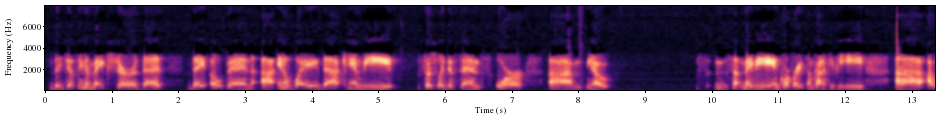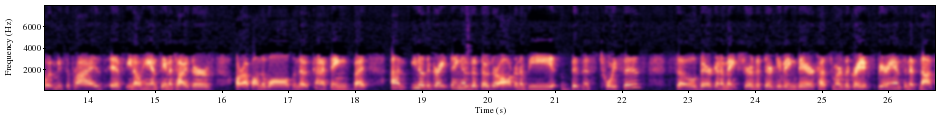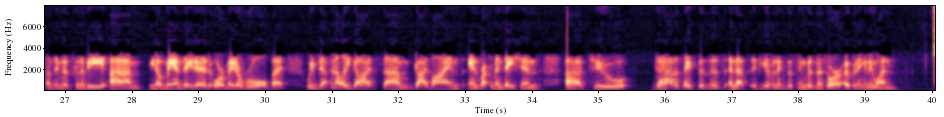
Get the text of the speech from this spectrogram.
they just need to make sure that they open uh, in a way that can be socially distanced or, um, you know, some, maybe incorporate some kind of PPE. Uh, I wouldn't be surprised if, you know, hand sanitizers are up on the walls and those kind of things. But, um, you know, the great thing is that those are all going to be business choices. So they're going to make sure that they're giving their customers a great experience, and it's not something that's going to be, um, you know, mandated or made a rule. But we've definitely got some guidelines and recommendations uh, to to have a safe business, and that's if you have an existing business or opening a new one.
